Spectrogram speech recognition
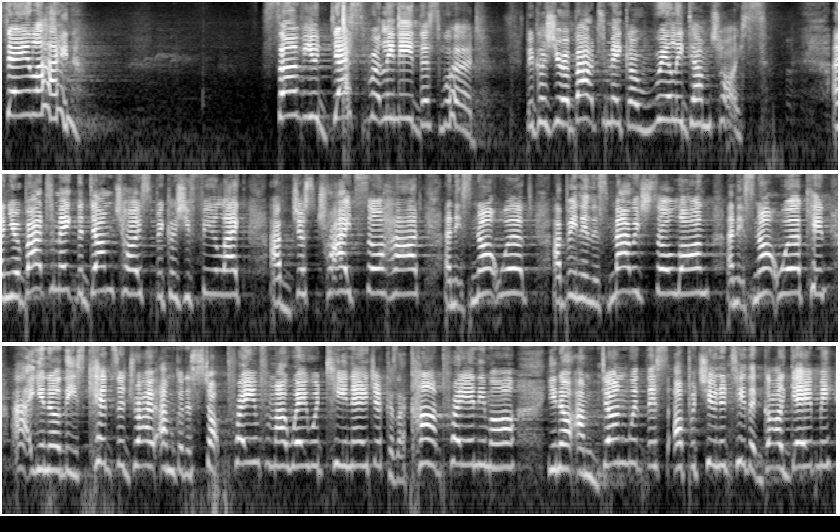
Stay in line. Some of you desperately need this word because you're about to make a really dumb choice. And you're about to make the dumb choice because you feel like I've just tried so hard and it's not worked. I've been in this marriage so long and it's not working. Uh, you know, these kids are driving. I'm going to stop praying for my wayward teenager because I can't pray anymore. You know, I'm done with this opportunity that God gave me.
